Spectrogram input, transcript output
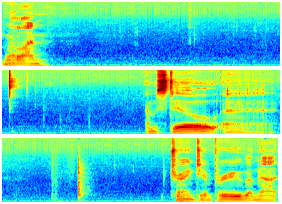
Well, I'm I'm still uh, trying to improve. I'm not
